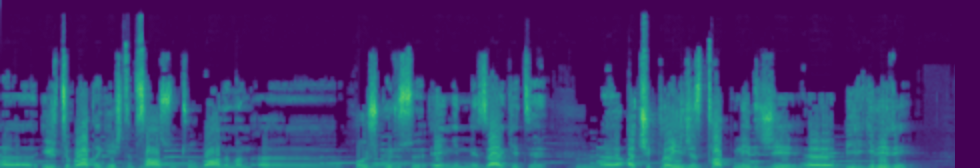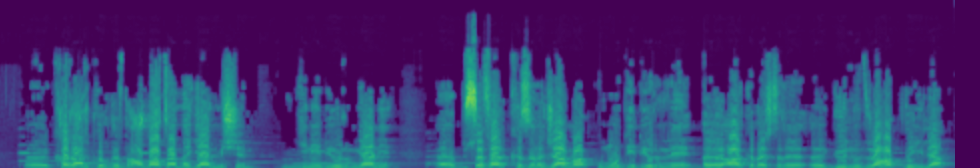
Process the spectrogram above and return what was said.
E, irtibata geçtim. Sağ olsun Tuğba Hanım'ın e, hoşgörüsü, engin nezaketi, e, açıklayıcı, tatmin edici e, bilgileri e, karar kıldırdı. Allah'tan da gelmişim. Yine diyorum yani bu sefer kazanacağıma umut ediyorum ve arkadaşları gönül rahatlığıyla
